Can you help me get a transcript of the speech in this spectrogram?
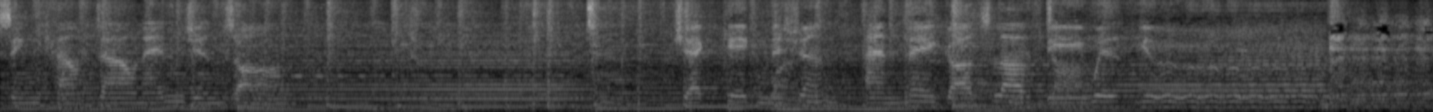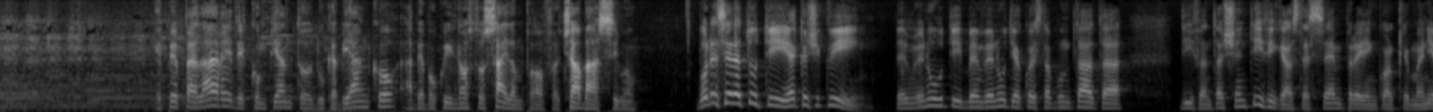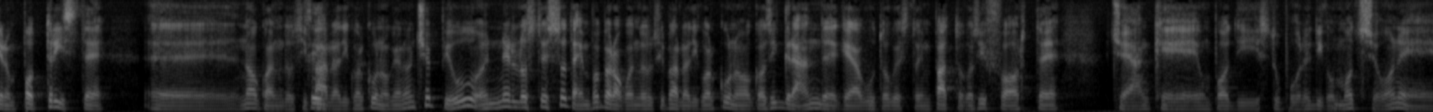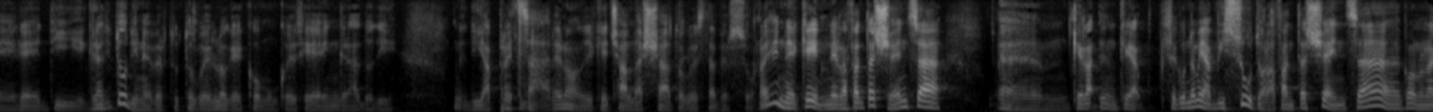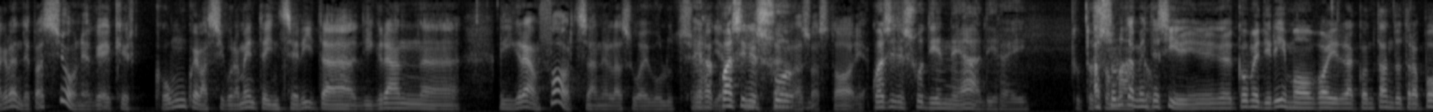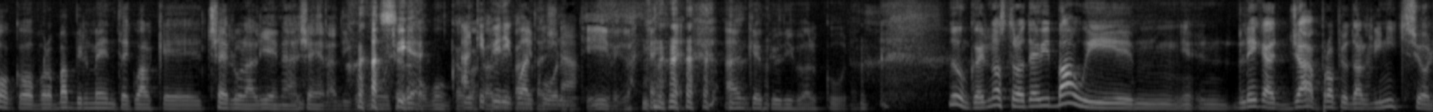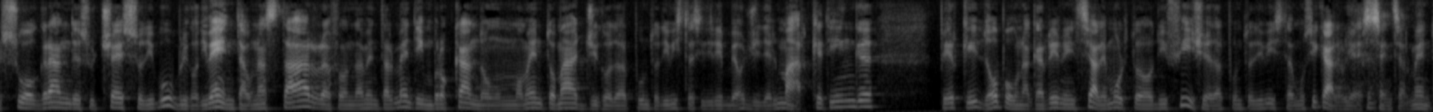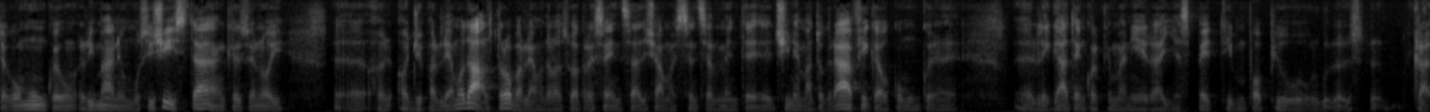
Commencing countdown engines on. Two, check ignition and may God's love be with you. E per parlare del compianto Duca Bianco abbiamo qui il nostro Silent Prof. Ciao Massimo. Buonasera a tutti, eccoci qui. Benvenuti, benvenuti a questa puntata di Fantascientificast. È sempre in qualche maniera un po' triste eh, no? quando si Sì. parla di qualcuno che non c'è più, nello stesso tempo però quando si parla di qualcuno così grande che ha avuto questo impatto così forte c'è anche un po' di stupore, di commozione e di gratitudine per tutto quello che comunque si è in grado di, di apprezzare, no? Che ci ha lasciato questa persona. E ne- che nella fantascienza ehm, che, la- che ha- secondo me ha vissuto la fantascienza con una grande passione, che, che comunque l'ha sicuramente inserita di gran, eh, di gran forza nella sua evoluzione, Era di quasi nel artista, suo- nella sua storia. Quasi nel suo DNA, direi. Tutto Assolutamente sommato. sì, eh, come diremo poi raccontando tra poco, probabilmente qualche cellula aliena c'era, dico, comunque, Sì, c'era eh. comunque Anche più di qualcuna. fantascientifico, anche più di qualcuna. Dunque, il nostro David Bowie mh, lega già proprio dall'inizio il suo grande successo di pubblico, diventa una star fondamentalmente imbroccando un momento magico dal punto di vista, si direbbe oggi, del marketing, perché dopo una carriera iniziale molto difficile dal punto di vista musicale, lui essenzialmente comunque un- rimane un musicista, anche se noi eh, oggi parliamo d'altro, parliamo della sua presenza diciamo essenzialmente cinematografica o comunque eh, legata in qualche maniera agli aspetti un po' più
